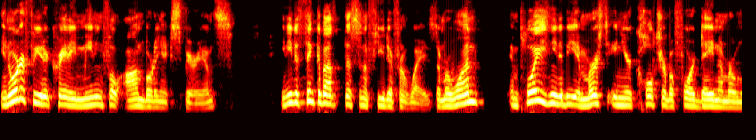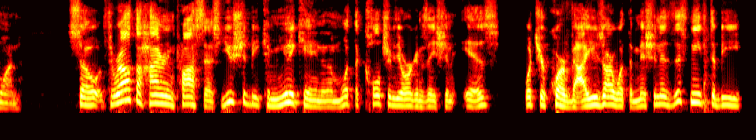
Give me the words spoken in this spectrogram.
In order for you to create a meaningful onboarding experience, you need to think about this in a few different ways. Number one, employees need to be immersed in your culture before day number one. So throughout the hiring process, you should be communicating to them what the culture of the organization is, what your core values are, what the mission is. This needs to be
